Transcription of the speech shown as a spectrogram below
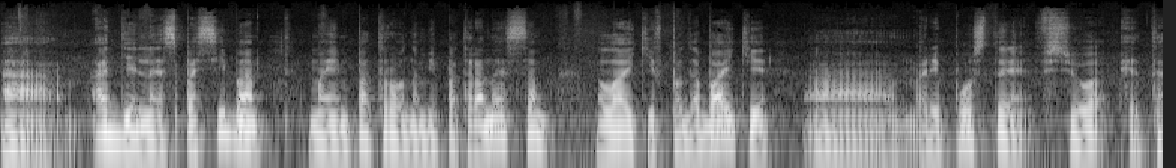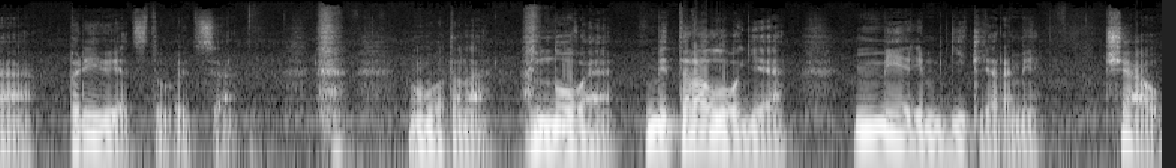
А, отдельное спасибо моим патронам и патронессам. Лайки в подобайке, а, репосты. Все это приветствуется. Вот она, новая метрология. Мерим Гитлерами. Чао.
